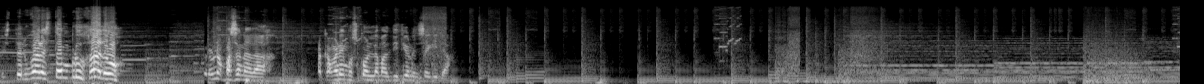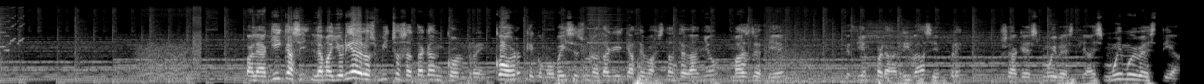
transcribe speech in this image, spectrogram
Este lugar está embrujado. Pero no pasa nada. Acabaremos con la maldición enseguida. Vale, aquí casi la mayoría de los bichos atacan con rencor, que como veis es un ataque que hace bastante daño, más de 100, de 100 para arriba siempre, o sea que es muy bestia, es muy muy bestia.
